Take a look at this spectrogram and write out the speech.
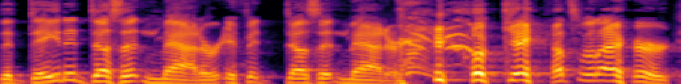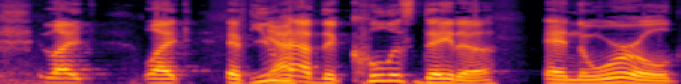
The data doesn't matter if it doesn't matter. okay, that's what I heard. Like like if you yeah. have the coolest data in the world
